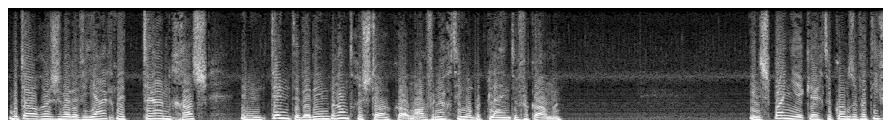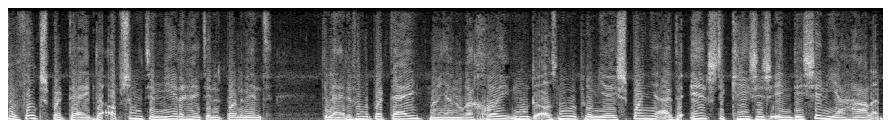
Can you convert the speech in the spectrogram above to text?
Betogers werden verjaagd met traangas en hun tenten werden in brand gestoken om overnachting op het plein te voorkomen. In Spanje krijgt de conservatieve Volkspartij de absolute meerderheid in het parlement. De leider van de partij, Mariano Rajoy, moet als nieuwe premier Spanje uit de ergste crisis in decennia halen.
